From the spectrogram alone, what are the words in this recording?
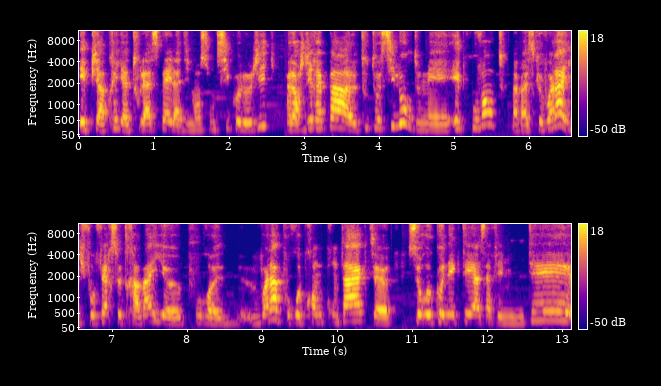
Et puis après il y a tout l'aspect, la dimension psychologique. Alors je dirais pas euh, tout aussi lourde mais éprouvante, bah, parce que voilà il faut faire ce travail euh, pour voilà pour reprendre contact, se reconnecter à sa féminité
